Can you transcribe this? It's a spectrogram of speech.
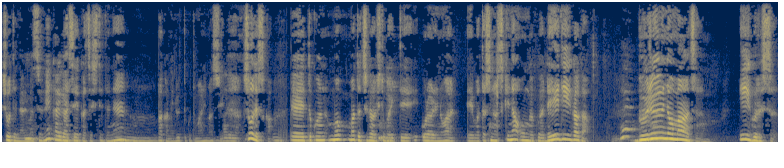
焦点になりますよね。海外生活しててね、うん、バカ見るってこともありますし。そうですか。えーっと、この、も、また違う人が言っておられるのは、えー私の好きな音楽は、レイディー・ガガ、ブルーノ・マーズ、イーグルス、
